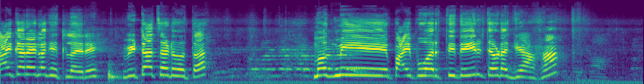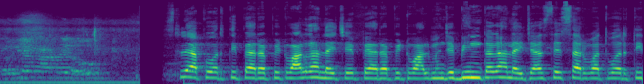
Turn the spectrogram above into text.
काय करायला घेतलंय रे? विटा चढ होता मग मी पाईप वरती देईल तेवढं घ्या हा? स्लॅपवरती पॅरापीट वाल घालायचे. पॅरापीट वाल म्हणजे भिंत घालायची असते. सर्वात वरती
